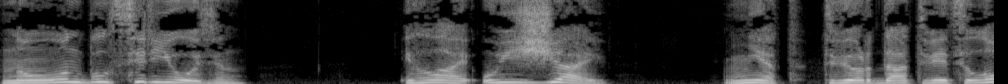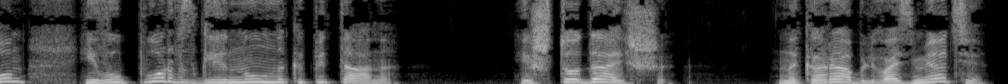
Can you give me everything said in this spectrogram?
но он был серьезен. «Илай, уезжай!» «Нет», — твердо ответил он и в упор взглянул на капитана. «И что дальше? На корабль возьмете?»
